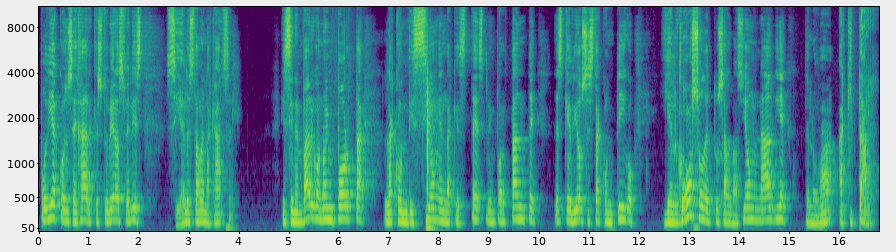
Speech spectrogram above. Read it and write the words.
podía aconsejar que estuvieras feliz si él estaba en la cárcel. Y sin embargo, no importa la condición en la que estés, lo importante es que Dios está contigo y el gozo de tu salvación nadie te lo va a quitar.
